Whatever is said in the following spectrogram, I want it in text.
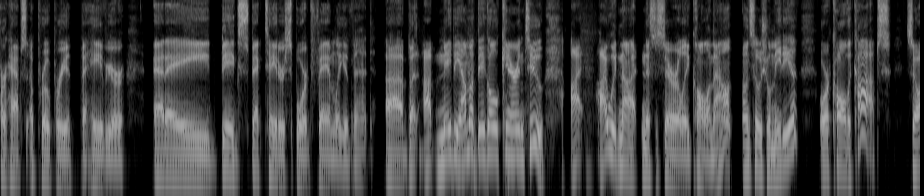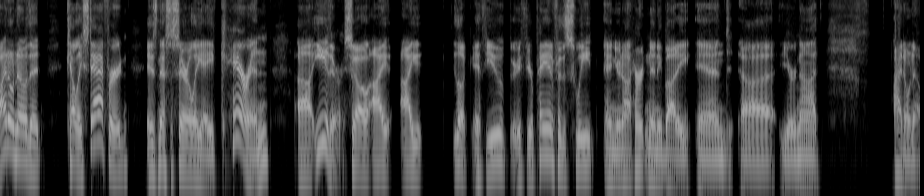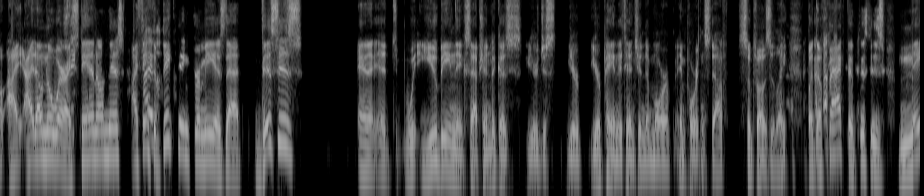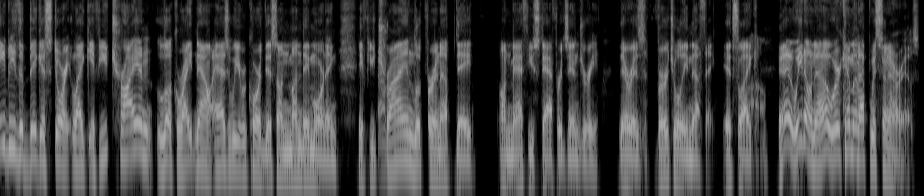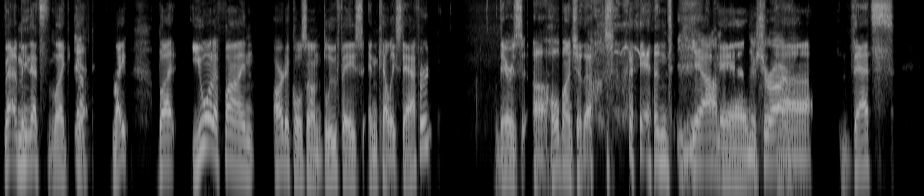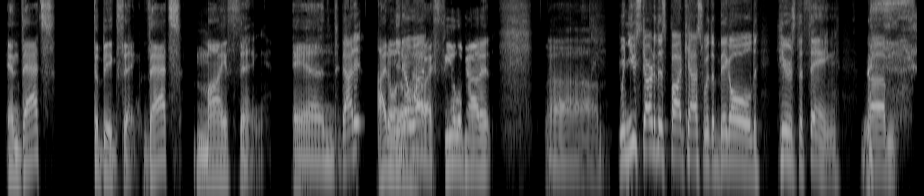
perhaps appropriate behavior at a big spectator sport family event. Uh, but maybe I'm a big old Karen too. I, I would not necessarily call him out on social media or call the cops. So I don't know that Kelly Stafford is necessarily a Karen uh, either. So I I look if you if you're paying for the suite and you're not hurting anybody and uh, you're not I don't know. I, I don't know where I stand on this. I think the big thing for me is that this is, and it, it you being the exception because you're just you're you're paying attention to more important stuff supposedly. But the fact that this is maybe the biggest story, like if you try and look right now as we record this on Monday morning, if you try and look for an update on Matthew Stafford's injury, there is virtually nothing. It's like, wow. hey, we don't know. We're coming up with scenarios. That, I mean, that's like yeah. it right? But you want to find articles on Blueface and Kelly Stafford. There's a whole bunch of those, and yeah, and there sure are. Uh, that's and that's the big thing. That's my thing, and that it. I don't you know, know how I feel about it. Um, when you started this podcast with a big old "here's the thing," um,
